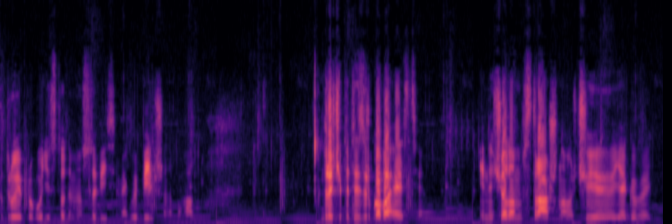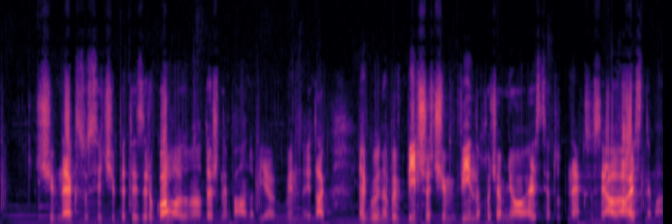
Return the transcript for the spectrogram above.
в другій пробуді 198, якби більше набагато. До речі, п'ятизіркова Гестія. І нічого там страшного. Чи якби чи в Нексусі, чи п'ятизіркова, вона теж непогано б'є. Він і так якби набив більше, чим він, хоча в нього Гестія тут в Нексусі, але Айс нема.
